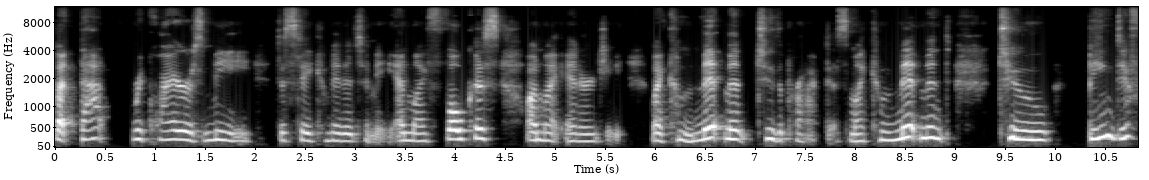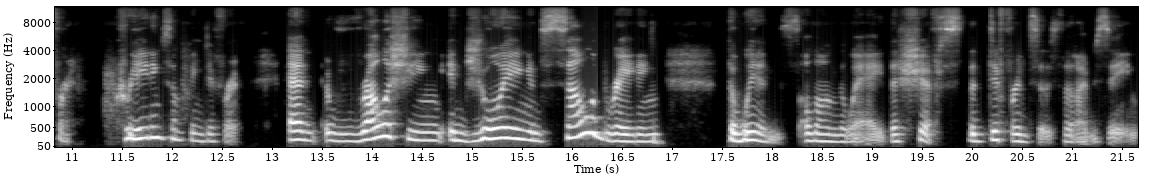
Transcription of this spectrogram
But that requires me to stay committed to me and my focus on my energy, my commitment to the practice, my commitment to being different, creating something different, and relishing, enjoying, and celebrating the wins along the way, the shifts, the differences that I'm seeing.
